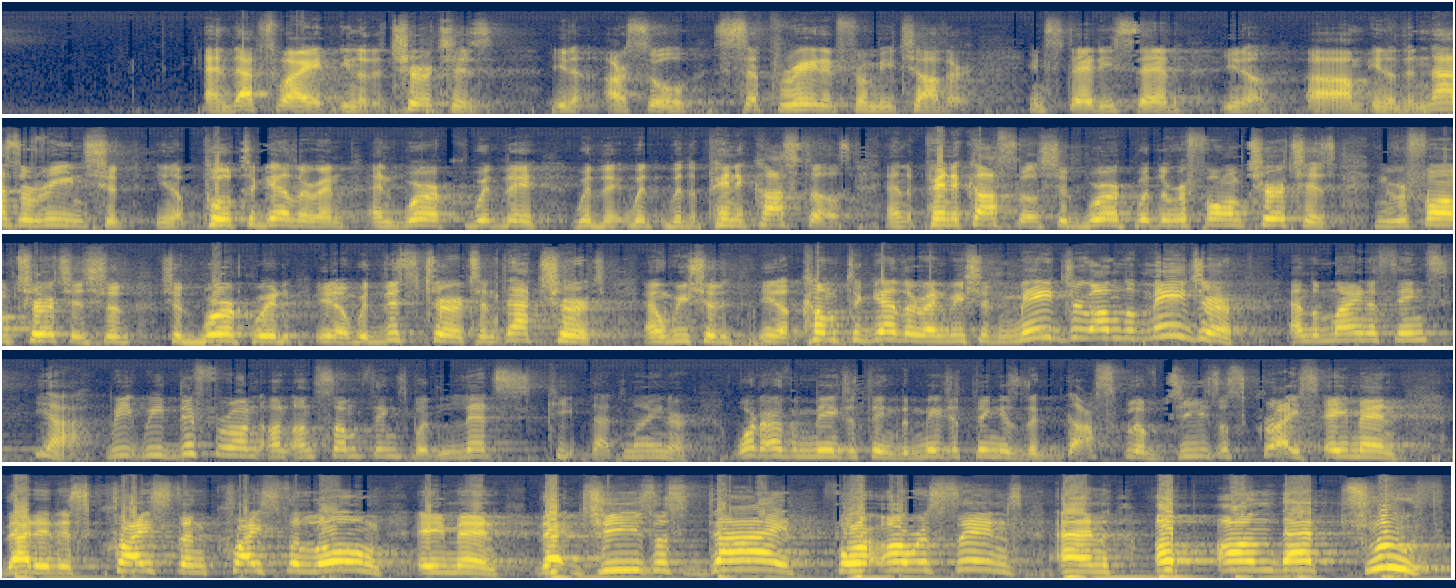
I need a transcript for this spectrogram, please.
And that's why, you know, the churches, you know, are so separated from each other. Instead, he said, you know, um, you know, the Nazarenes should, you know, pull together and, and work with the, with, the, with, with the Pentecostals. And the Pentecostals should work with the Reformed churches. And the Reformed churches should, should work with, you know, with this church and that church. And we should, you know, come together and we should major on the major. And the minor things, yeah, we, we differ on, on, on some things, but let's keep that minor. What are the major things? The major thing is the gospel of Jesus Christ. Amen. That it is Christ and Christ alone. Amen. That Jesus died for our sins and up on that truth.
